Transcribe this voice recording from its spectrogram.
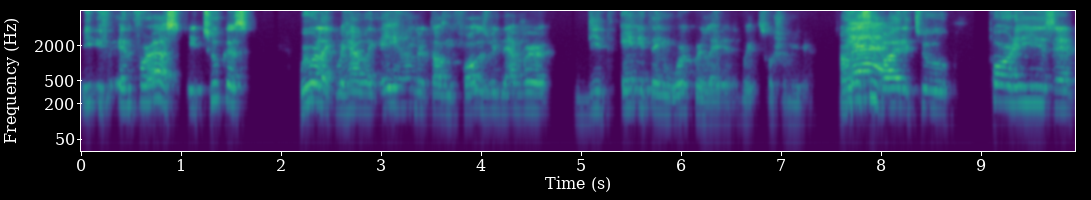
if, and for us, it took us. We were like we have like eight hundred thousand followers. We never did anything work related with social media, unless yeah. invited to parties and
